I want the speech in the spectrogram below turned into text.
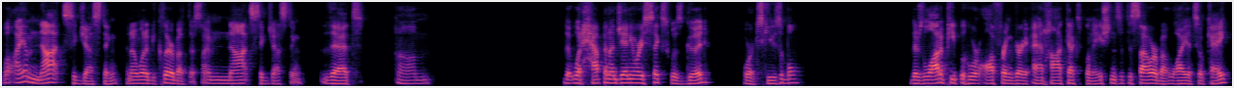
Well I am not suggesting and I want to be clear about this I'm not suggesting that um, that what happened on January 6th was good or excusable. There's a lot of people who are offering very ad hoc explanations at this hour about why it's okay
